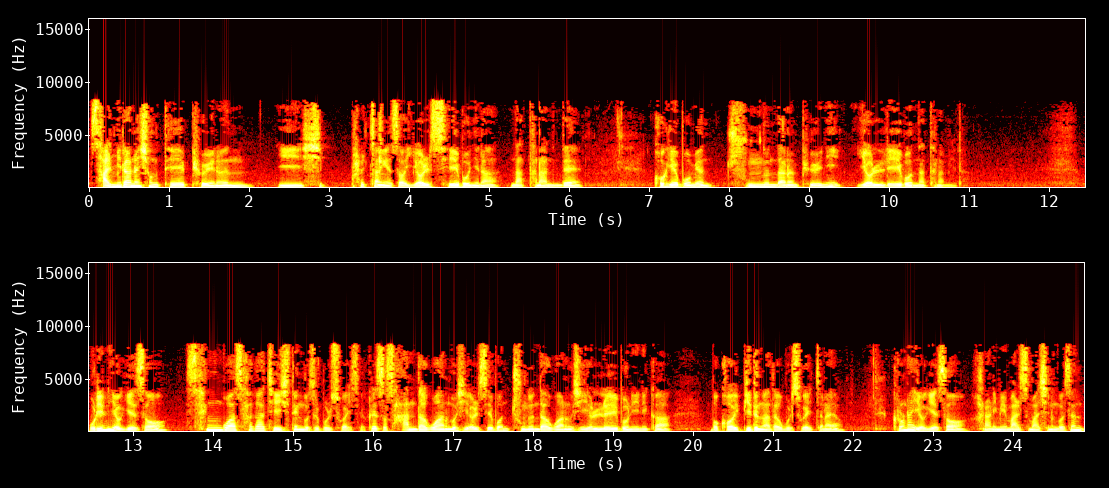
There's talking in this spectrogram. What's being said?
삶이라는 형태의 표현은 이 18장에서 13번이나 나타나는데 거기에 보면 죽는다는 표현이 14번 나타납니다. 우리는 여기에서 생과 사가 제시된 것을 볼 수가 있어요. 그래서 산다고 하는 것이 13번, 죽는다고 하는 것이 14번이니까 뭐 거의 비등하다고 볼 수가 있잖아요. 그러나 여기에서 하나님이 말씀하시는 것은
